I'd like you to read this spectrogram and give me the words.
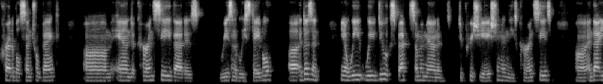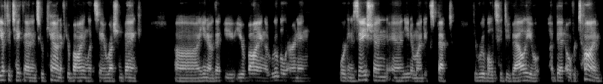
credible central bank um, and a currency that is reasonably stable. Uh, it doesn't, you know, we we do expect some amount of depreciation in these currencies, uh, and that you have to take that into account if you're buying, let's say, a Russian bank. Uh, you know that you, you're buying a ruble earning organization, and you know might expect the ruble to devalue a bit over time.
